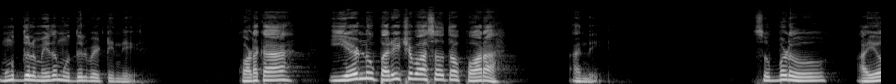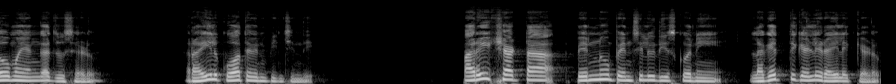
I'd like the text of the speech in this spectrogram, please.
ముద్దుల మీద ముద్దులు పెట్టింది. కొడక ఈ ఏడు నువ్వు పరీక్ష పాస్ అవుతావు పోరా అంది. సుబ్బడు అయోమయంగా చూశాడు. రైలు కోత వినిపించింది. పరీక్ష అట్ట పెన్ను పెన్సిలు తీసుకొని లగెత్తికెళ్ళి రైలు ఎక్కాడు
